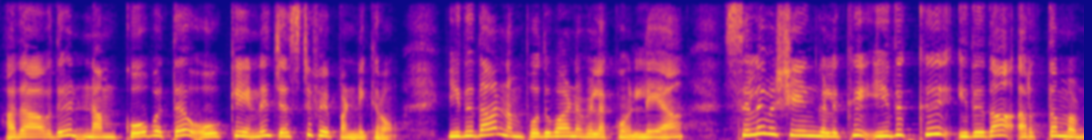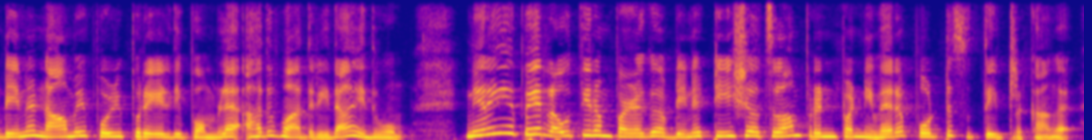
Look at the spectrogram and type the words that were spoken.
அதாவது நம் கோபத்தை ஓகேன்னு ஜஸ்டிஃபை பண்ணிக்கிறோம். இதுதான் நம் பொதுவான விளக்கம் இல்லையா? சில விஷயங்களுக்கு இதுக்கு இதுதான் அர்த்தம் அப்படின்னு நாமே பொழிப்புரை எழுதிப்போம்ல அது மாதிரி தான் இதுவும். நிறைய பேர் ரௌத்திரம் பழகு அப்படின்னு டிஷர்ட்ஸ்லாம் பிரிண்ட் பண்ணி வேற போட்டு சுற்றிட்டு இருக்காங்க.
